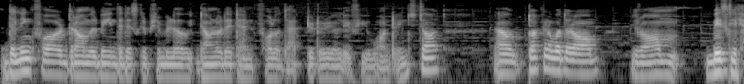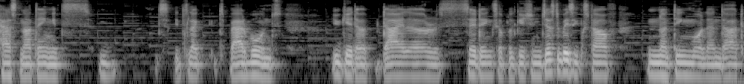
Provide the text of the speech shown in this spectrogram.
The link for the ROM will be in the description below. Download it and follow that tutorial if you want to install. Now talking about the ROM the ROM basically has nothing. It's it's, it's like it's bare bones you get a dialer settings application just basic stuff nothing more than that.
